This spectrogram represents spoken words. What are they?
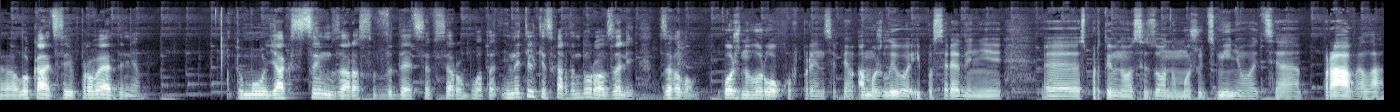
локації проведення. Тому як з цим зараз ведеться вся робота? І не тільки з Хартендуро, а взагалі загалом. Кожного року, в принципі, а можливо, і посередині е, спортивного сезону можуть змінюватися правила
